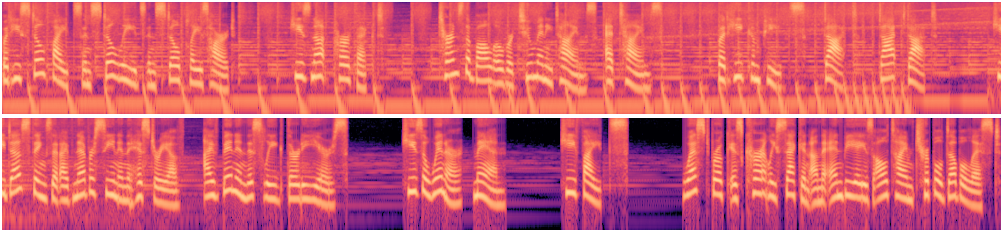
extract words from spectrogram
but he still fights and still leads and still plays hard. He's not perfect. Turns the ball over too many times, at times. But he competes. Dot. Dot. Dot. He does things that I've never seen in the history of, I've been in this league 30 years. He's a winner, man. He fights. Westbrook is currently second on the NBA's all-time triple-double list,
